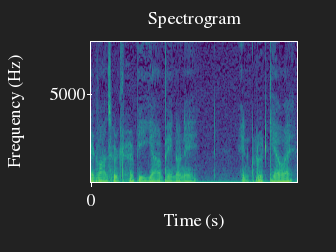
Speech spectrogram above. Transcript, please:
एडवांस फ़िल्टर भी यहाँ पे इन्होंने इंक्लूड किया हुआ है।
